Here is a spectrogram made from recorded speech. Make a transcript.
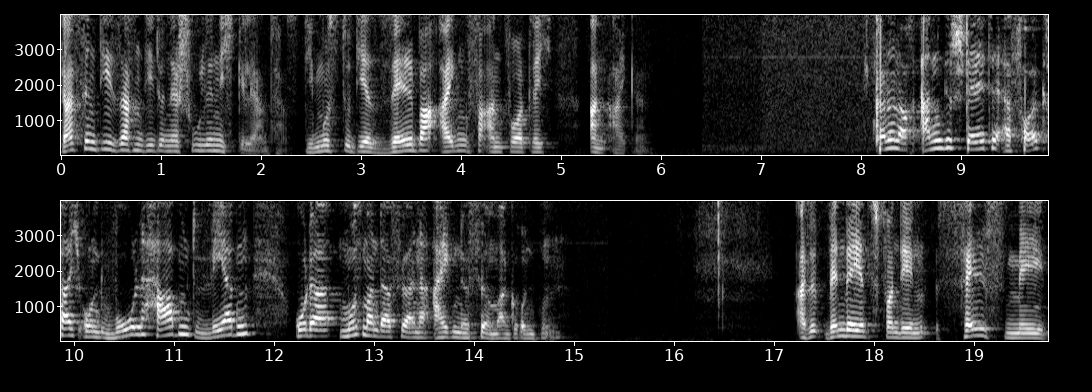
Das sind die Sachen, die du in der Schule nicht gelernt hast. Die musst du dir selber eigenverantwortlich aneignen. Können auch Angestellte erfolgreich und wohlhabend werden oder muss man dafür eine eigene Firma gründen? Also wenn wir jetzt von den Self-Made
